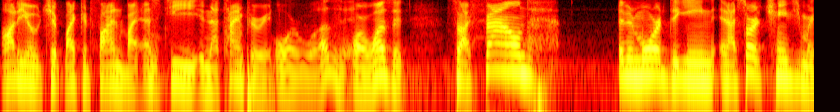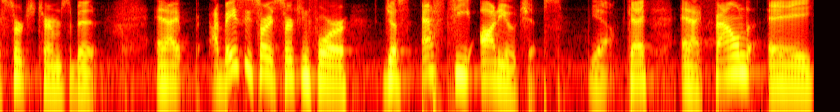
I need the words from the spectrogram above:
audio chip I could find by ST in that time period. Or was it? or was it? So I found even more digging, and I started changing my search terms a bit, and I I basically started searching for just ST audio chips. yeah. Okay, and I found a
